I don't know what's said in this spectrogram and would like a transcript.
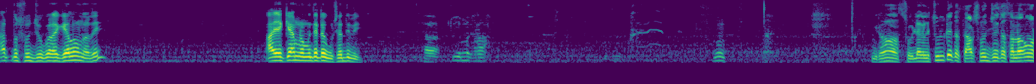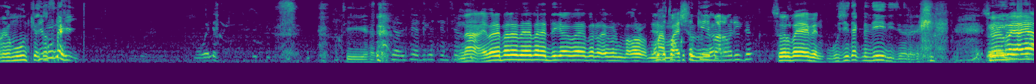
আর তো সহ্য করা গেল না রে। আয় ক্যামেরার মধ্যে একটা ঘুষা দিবি। হ্যাঁ তুই এমনি খা। মিরা সই লাগলে চুলকাইতেছে আর সহ্য হইতেছে না ওরে মুখ মোবাইলে। ঠিক আছে না এবার এবার এবার এবার এদিকে এবার এবার এবার সোহেল ভাই আইবেন। ঘুষি তো একটা দিয়ে দিছে সোহেল ভাই আয়া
